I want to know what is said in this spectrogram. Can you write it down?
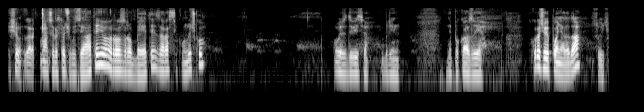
Якщо зараз можна цей листочок взяти його, розробити. Зараз секундочку. Ось дивіться, блін, не показує. Коротше, ви поняли, да? Суть.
